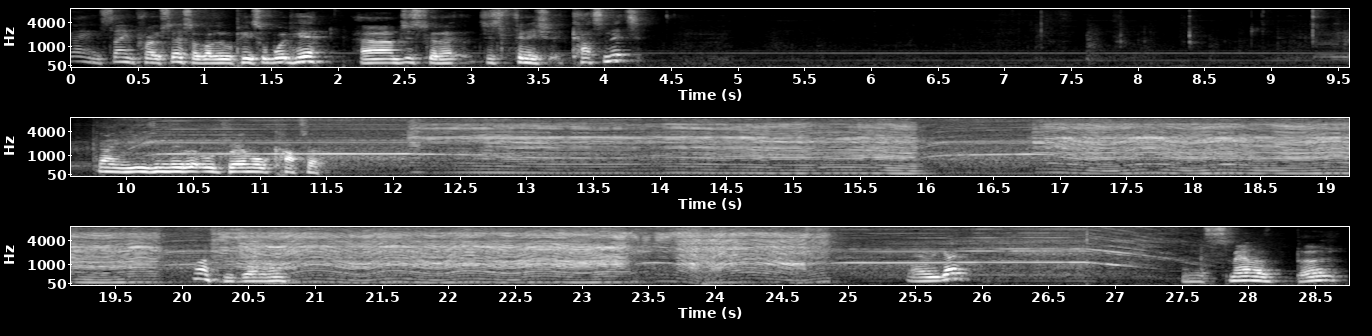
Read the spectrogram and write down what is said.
Again, same process, I've got a little piece of wood here. Uh, I'm just going to just finish cutting it. Again, using the little Dremel cutter. Nice and gently. There we go. And the smell of burnt,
